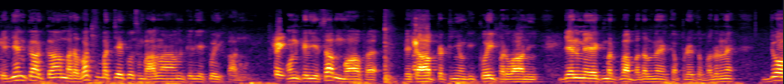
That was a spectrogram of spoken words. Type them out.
कि जिनका काम हर वक्त बच्चे को संभालना है उनके लिए कोई कानून नहीं। उनके लिए सब माफ़ है। पेशाब टट्टियों की कोई परवाह नहीं। दिन में एक मरतबा बदलने कपड़े तो बदलने। जो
